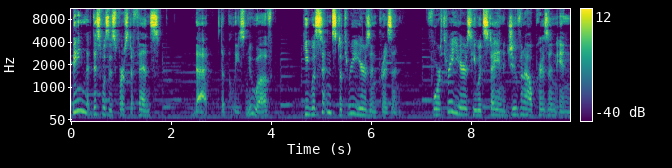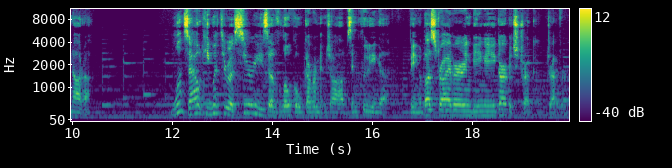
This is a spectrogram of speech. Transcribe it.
Being that this was his first offense, that the police knew of, he was sentenced to three years in prison. For three years, he would stay in a juvenile prison in Nara. Once out, he went through a series of local government jobs, including uh, being a bus driver and being a garbage truck driver.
